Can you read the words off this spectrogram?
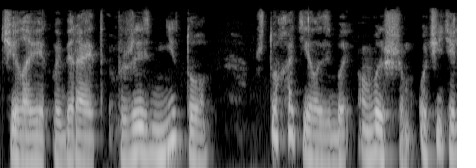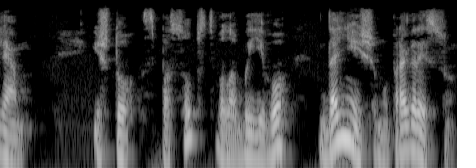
Человек выбирает в жизнь не то, что хотелось бы высшим учителям, и что способствовало бы его дальнейшему прогрессу.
